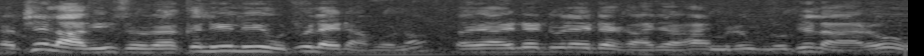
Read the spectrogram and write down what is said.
အဲ့ဖြစ်လာပြီဆိုတော့ကလေးလေးကိုတွေ့လိုက်တာပေါ့နော်တရားရည်နဲ့တွေ့လိုက်တဲ့ခါကျဟာမလို့ဘလို့ဖြစ်လာတာတော့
